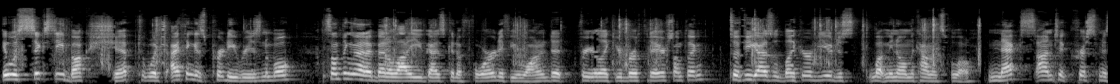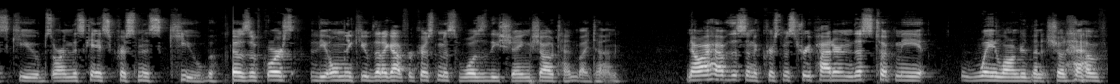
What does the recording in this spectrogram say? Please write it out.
It was 60 bucks shipped, which I think is pretty reasonable. Something that I bet a lot of you guys could afford if you wanted it for your like your birthday or something. So if you guys would like a review, just let me know in the comments below. Next, onto Christmas cubes, or in this case, Christmas cube. Because of course, the only cube that I got for Christmas was the Shang ShengShou 10x10. Now I have this in a Christmas tree pattern. This took me way longer than it should have,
